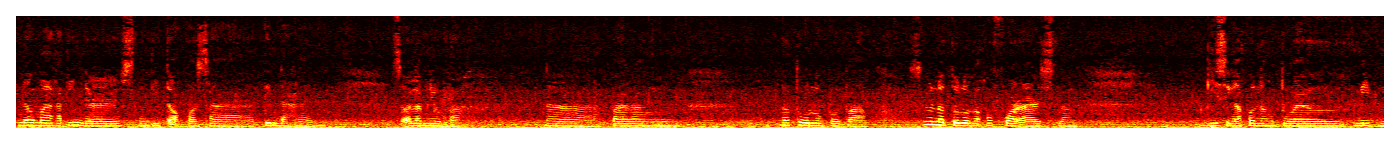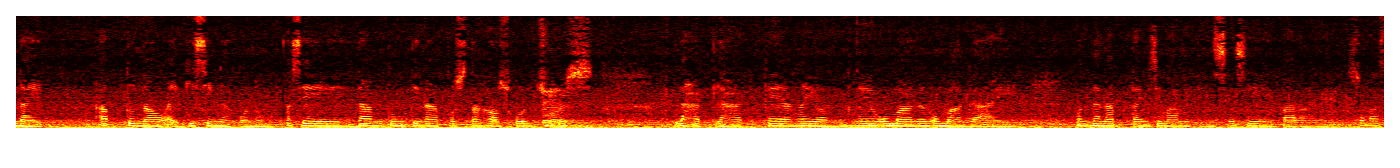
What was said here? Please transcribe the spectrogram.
Hello mga katinders, nandito ako sa tindahan. So alam nyo ba na parang natulog pa ba ako? Siguro natulog ako 4 hours lang. Gising ako ng 12 midnight. Up to now ay gising ako no. Kasi dami kong tinapos ng household chores. Lahat-lahat. Kaya ngayon, ngayong umagang umaga ay magnanap time si Mami Tins kasi parang sumas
